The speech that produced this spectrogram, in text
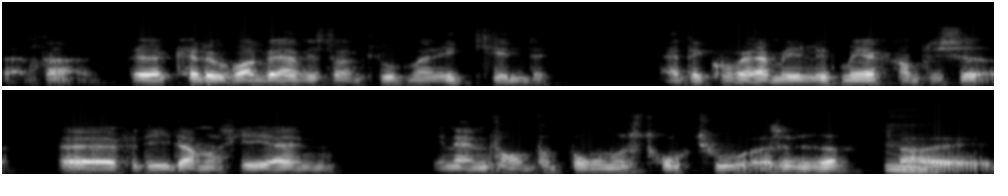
der, der, der kan det jo godt være, hvis det var en klub, man ikke kendte, at det kunne være med lidt mere kompliceret, øh, fordi der måske er en, en anden form for bonusstruktur osv. Så, mm. så øh,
